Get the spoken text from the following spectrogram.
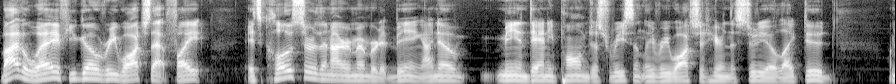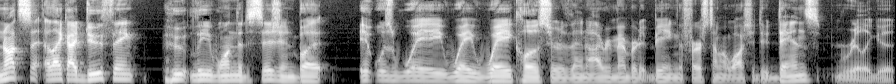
by the way, if you go rewatch that fight, it's closer than I remembered it being. I know me and Danny Palm just recently rewatched it here in the studio. Like, dude, I'm not saying like I do think Hoot Lee won the decision, but it was way, way, way closer than I remembered it being the first time I watched it. Dude, Dan's really good.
